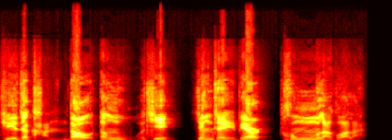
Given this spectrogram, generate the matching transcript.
提着砍刀等武器向这边冲了过来。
